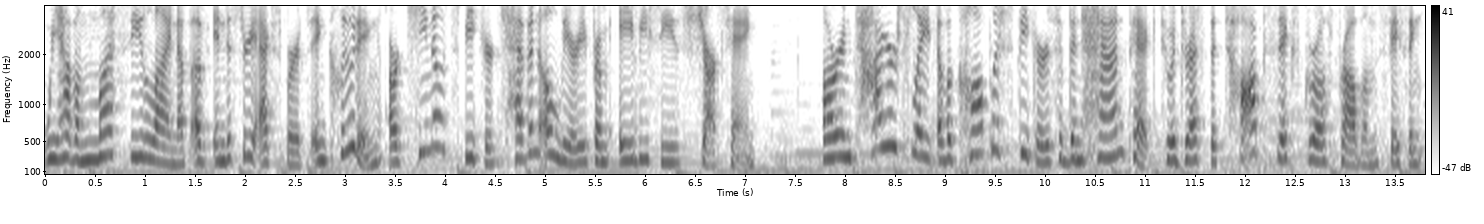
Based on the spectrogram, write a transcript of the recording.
We have a must see lineup of industry experts, including our keynote speaker Kevin O'Leary from ABC's Shark Tank. Our entire slate of accomplished speakers have been handpicked to address the top six growth problems facing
